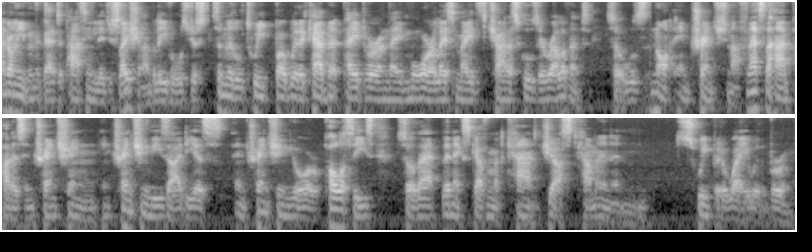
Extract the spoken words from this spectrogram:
I don't even think they had to pass any legislation. I believe it was just some little tweak but with a cabinet paper and they more or less made charter schools irrelevant. So it was not entrenched enough. And that's the hard part is entrenching entrenching these ideas entrenching your policies so that the next government can't just come in and sweep it away with a broom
